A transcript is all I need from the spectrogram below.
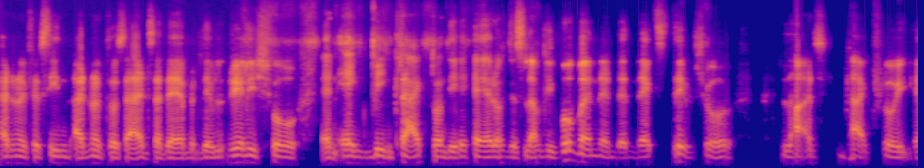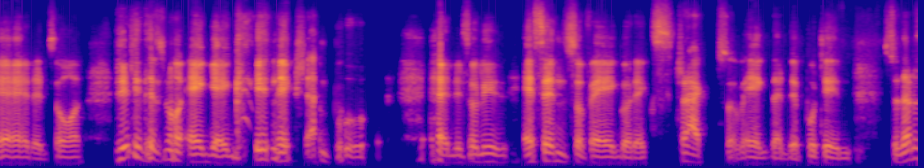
I don't know if you've seen, I don't know if those ads are there, but they will really show an egg being cracked on the hair of this lovely woman, and then next they'll show large black flowing hair and so on. Really, there's no egg egg in egg shampoo. And it's only essence of egg or extracts of egg that they put in. So that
